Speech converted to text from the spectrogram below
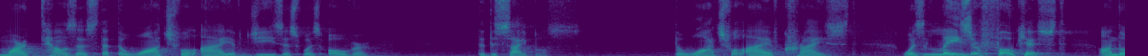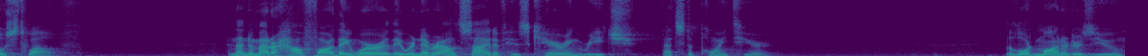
Mark tells us that the watchful eye of Jesus was over the disciples. The watchful eye of Christ was laser focused on those 12. And that no matter how far they were, they were never outside of his caring reach. That's the point here. The Lord monitors you,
